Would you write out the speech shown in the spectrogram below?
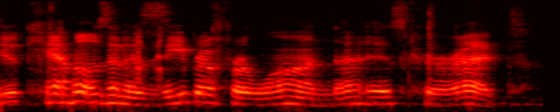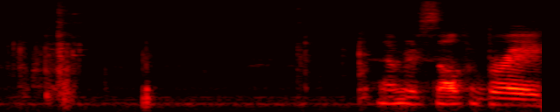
Two camos and a zebra for lawn. That is correct. Have yourself a break.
